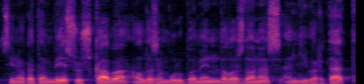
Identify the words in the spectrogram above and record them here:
sinó que també soscava el desenvolupament de les dones en llibertat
